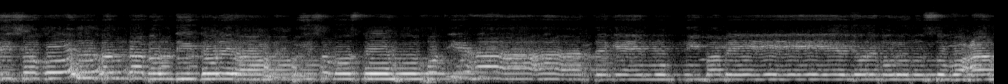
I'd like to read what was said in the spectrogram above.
এই সকল বান্দা বান্দি দলেরা ওই সমস্ত থেকে মুক্তি পাবে। জোরে বলুন, সুবহান।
